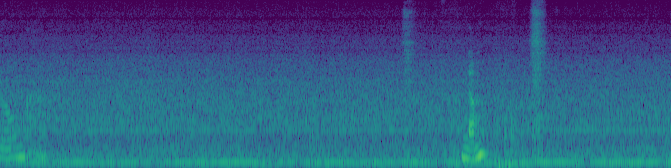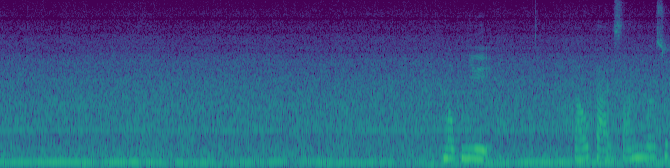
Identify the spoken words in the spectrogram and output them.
rau má nấm. Mộc nhị. Rau cải xanh lơ súp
